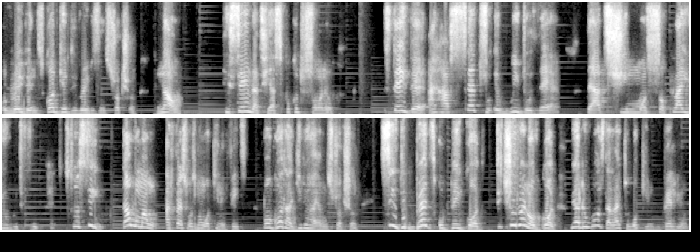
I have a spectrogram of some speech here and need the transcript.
ravens. God gave the ravens instruction. Now, he's saying that he has spoken to someone else. Stay there. I have said to a widow there that she must supply you with food. So, see, that woman at first was not working in faith, but God had given her an instruction. See, the birds obey God. The children of God, we are the ones that like to walk in rebellion.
